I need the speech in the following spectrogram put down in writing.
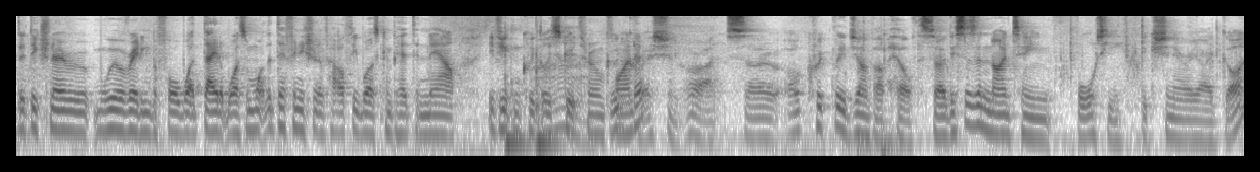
the dictionary we were reading before, what date it was, and what the definition of healthy was compared to now? If you can quickly scoot through and Good find it. question. All right, so I'll quickly jump up health. So this is a 1940 dictionary I got.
